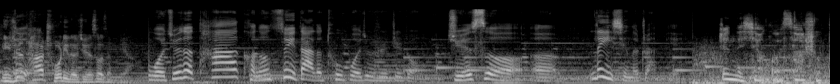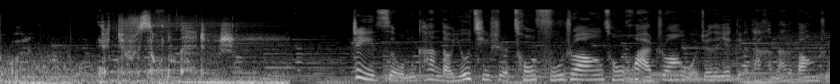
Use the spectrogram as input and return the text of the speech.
你觉得他处理的角色怎么样？我觉得他可能最大的突破就是这种角色呃类型的转变。真的想过撒手不管，但就是松不开这个手。这一次我们看到，尤其是从服装、从化妆，我觉得也给了他很大的帮助。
